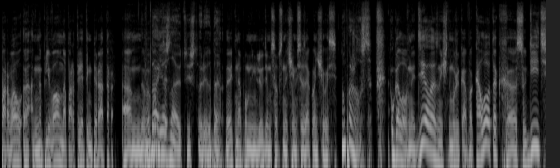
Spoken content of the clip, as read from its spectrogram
порвал, э, наплевал на портрет императора. Ам, Вы да, помните? я знаю эту историю, да. Давайте напомним людям, собственно, чем все закончилось. Ну, пожалуйста. Уголовное дело, значит, мужика в околоток, э, судить,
